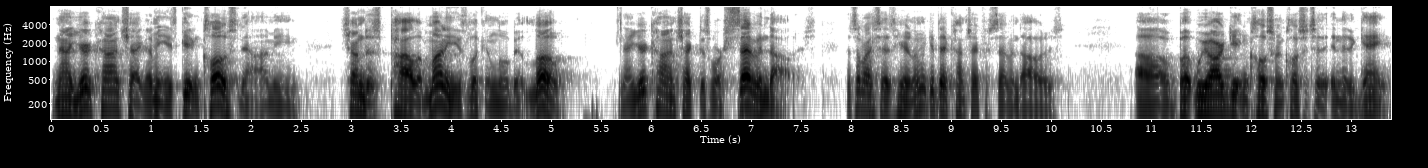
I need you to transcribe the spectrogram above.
Now your contract, I mean, it's getting close now. I mean, Shonda's pile of money is looking a little bit low. Now your contract is worth seven dollars. So somebody says, "Here, let me get that contract for seven dollars." Uh, but we are getting closer and closer to the end of the game.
